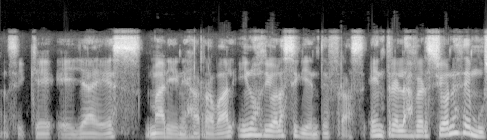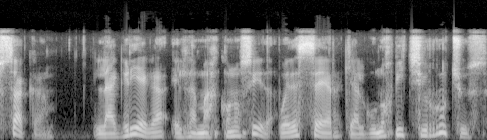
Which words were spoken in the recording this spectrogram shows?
Así que ella es María Inés Arrabal y nos dio la siguiente frase. Entre las versiones de Musaka la griega es la más conocida. Puede ser que algunos pichirruchis,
